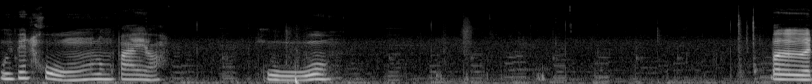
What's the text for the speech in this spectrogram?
อุ้ยเป็นโถงลงไปเหรอ โห เปิด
